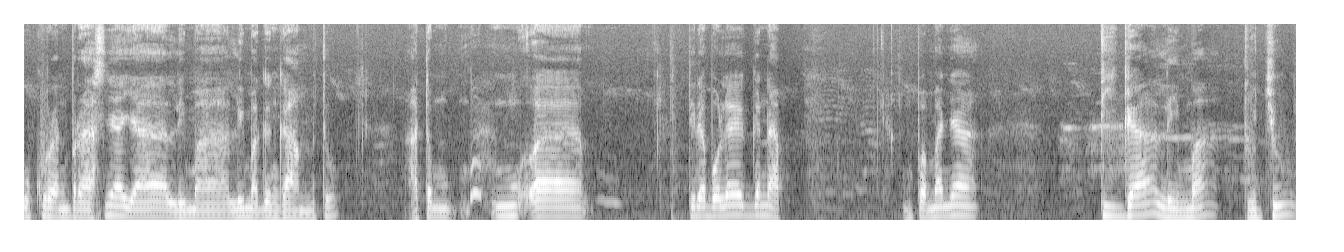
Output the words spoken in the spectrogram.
Ukuran berasnya ya lima, lima genggam itu atau eh, tidak boleh genap. Umpamanya tiga lima tujuh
